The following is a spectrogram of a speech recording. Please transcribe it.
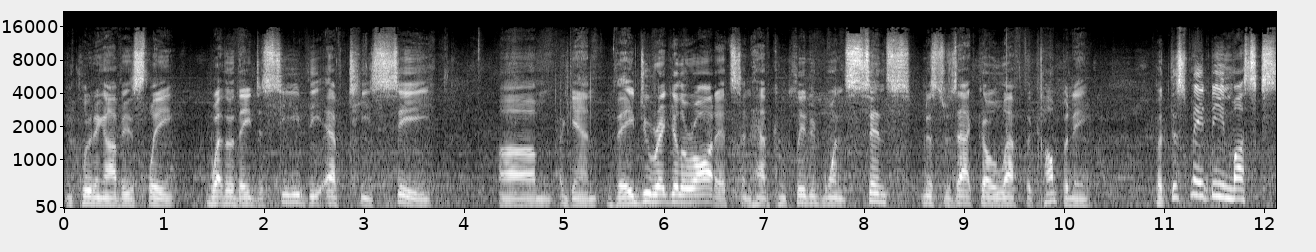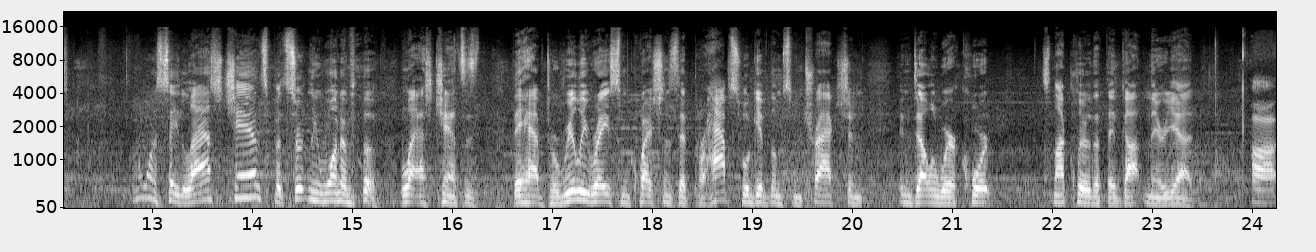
including obviously whether they deceive the FTC. Um, again, they do regular audits and have completed one since Mr. Zatko left the company. But this may be Musk's I don't want to say last chance, but certainly one of the last chances they have to really raise some questions that perhaps will give them some traction in Delaware court. It's not clear that they've gotten there yet. Uh,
